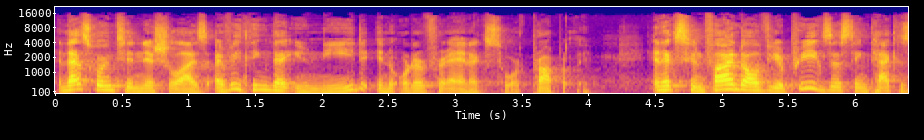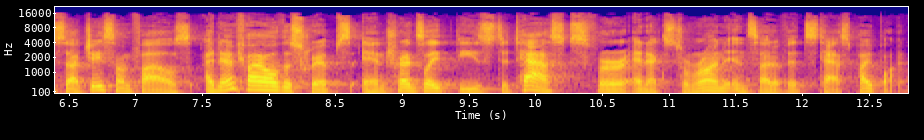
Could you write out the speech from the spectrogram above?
and that's going to initialize everything that you need in order for NX to work properly. NX can find all of your pre-existing package.json files, identify all the scripts, and translate these to tasks for NX to run inside of its task pipeline.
